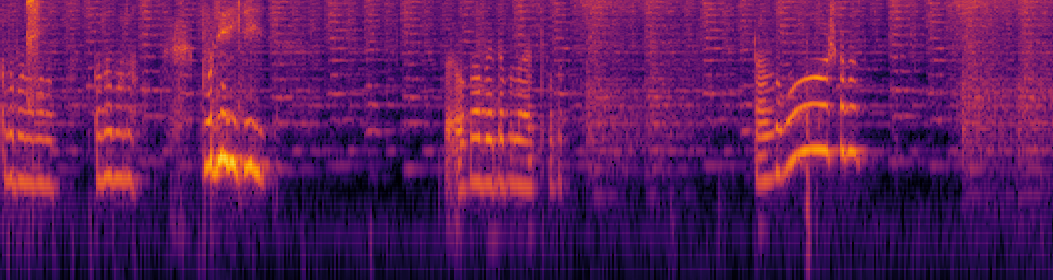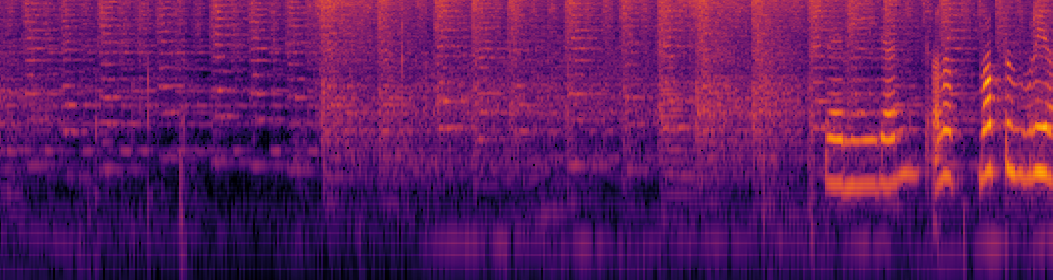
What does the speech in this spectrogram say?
Anam anam anam. Anam anam. Bu neydi? O zaman ben de burada yapalım. Nazlı koş adam. Semiden. Anam ne yaptınız buraya?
